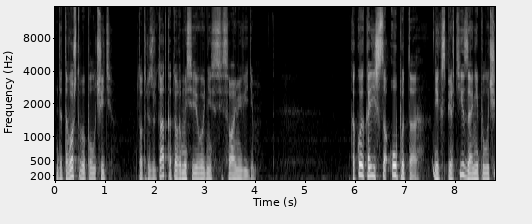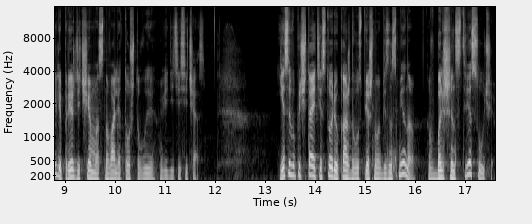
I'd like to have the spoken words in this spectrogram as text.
для того, чтобы получить тот результат, который мы сегодня с вами видим? Какое количество опыта и экспертизы они получили, прежде чем основали то, что вы видите сейчас? Если вы почитаете историю каждого успешного бизнесмена, в большинстве случаев,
